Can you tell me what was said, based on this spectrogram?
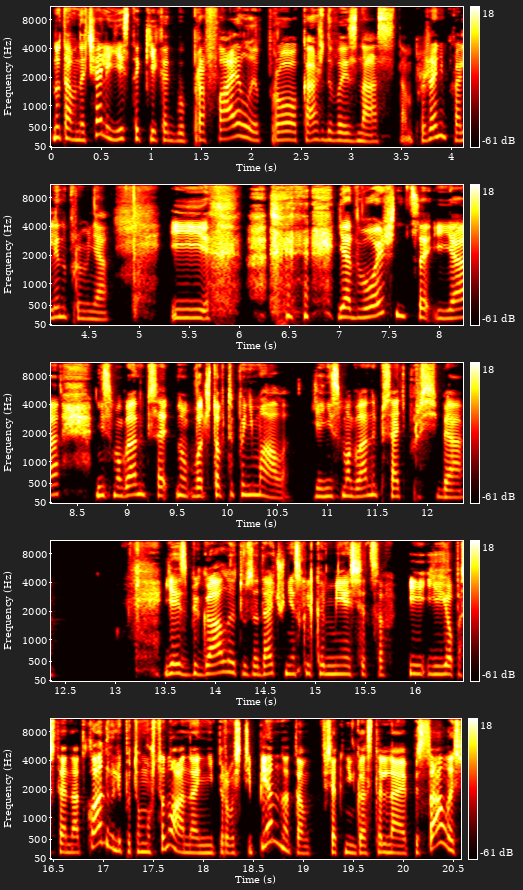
Ну, там вначале есть такие как бы профайлы про каждого из нас, там, про Женю, про Алину, про меня. И я двоечница, и я не смогла написать, ну, вот, чтобы ты понимала, я не смогла написать про себя. Я избегала эту задачу несколько месяцев, и ее постоянно откладывали, потому что, ну, она не первостепенна, там вся книга остальная писалась,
